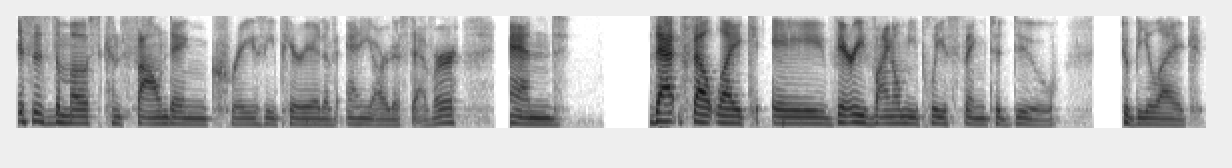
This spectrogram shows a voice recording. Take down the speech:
this is the most confounding, crazy period of any artist ever. And that felt like a very vinyl me please thing to do to be like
